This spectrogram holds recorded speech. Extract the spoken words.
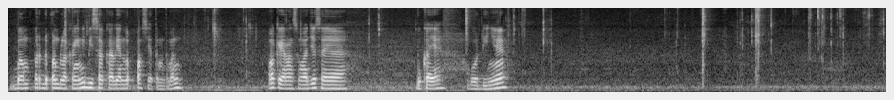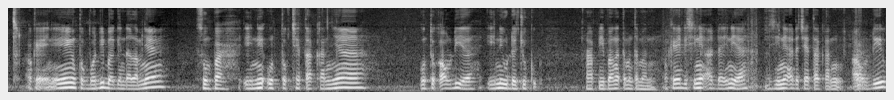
bumper depan belakang ini bisa kalian lepas ya teman-teman. Oke langsung aja saya buka ya bodinya. Oke ini untuk body bagian dalamnya. Sumpah ini untuk cetakannya untuk Audi ya ini udah cukup. Rapi banget teman-teman. Oke di sini ada ini ya. Di sini ada cetakan Audi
